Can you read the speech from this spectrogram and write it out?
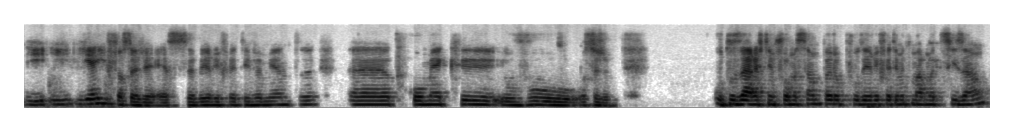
E, e, e, é isto, ou seja, é saber efetivamente uh, como é que eu vou, ou seja, utilizar esta informação para poder efetivamente tomar uma decisão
